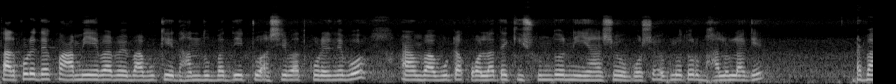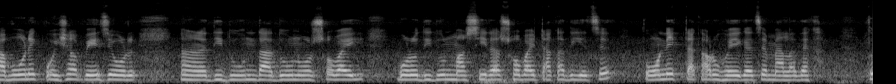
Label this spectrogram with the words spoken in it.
তারপরে দেখো, আমি এভাবে বাবুকে ধান দুব্বা দিয়ে একটু আশীর্বাদ করে নেব। আর বাবুটা কলাতে কি সুন্দর নিয়ে আসে ও বসে। ওগুলো তোর ভালো লাগে। আর বাবু অনেক পয়সা পেয়েছে ওর দিদুন, দাদুন, ওর সবাই, বড় দিদুন, মাসিরা সবাই টাকা দিয়েছে। তো অনেক টাকা ওর হয়ে গেছে মেলা দেখা। তো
